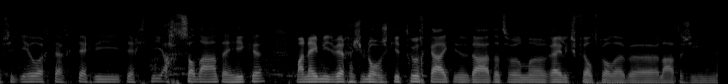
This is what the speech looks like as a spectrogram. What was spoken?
zit je heel erg tegen, tegen, die, tegen die achterstand aan te hikken. Maar neem niet weg als je nog eens een keer terugkijkt inderdaad. Dat we een redelijk veldspel hebben laten zien.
